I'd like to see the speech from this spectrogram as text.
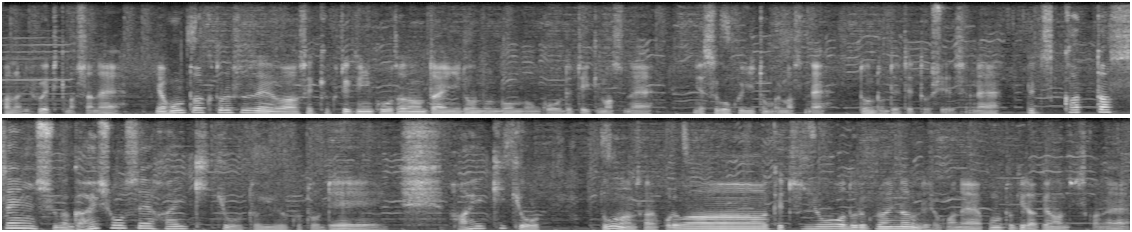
かなり増えてきましたね。いや、本当アクトレス勢は積極的にこう他団体にどんどんどんどんこう出ていきますね。いや、すごくいいと思いますね。どんどん出てってほしいですよね。で、塚田選手が外傷性肺気胸ということで、肺気胸っどうなんですかねこれは、欠場はどれくらいになるんでしょうかねこの時だけなんですかね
